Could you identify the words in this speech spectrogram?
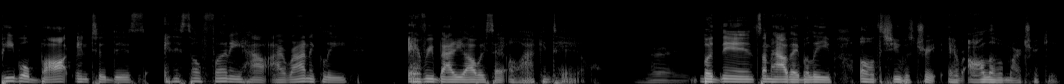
people bought into this and it's so funny how ironically everybody always say, "Oh, I can tell." Right. But then somehow they believe, "Oh, she was tricked. All of them are tricky.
